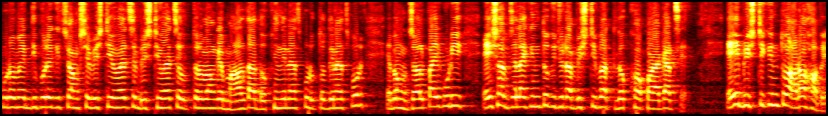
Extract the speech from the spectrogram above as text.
পূর্ব মেদিনীপুরে কিছু অংশে বৃষ্টি হয়েছে। বৃষ্টি হয়েছে উত্তরবঙ্গে মালদা, দক্ষিণ দিনাজপুর, উত্তর দিনাজপুর এবং জলপাইগুড়ি। এইসব জেলায় কিন্তু কিছুটা বৃষ্টিপাত লক্ষ্য করা গেছে। এই বৃষ্টি কিন্তু আরও হবে।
